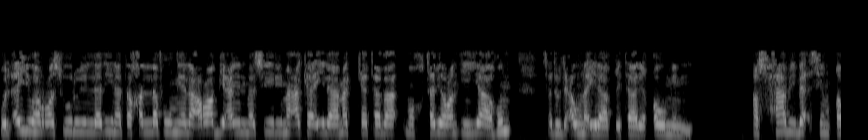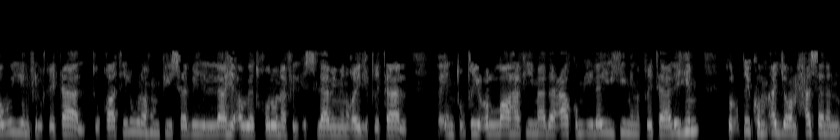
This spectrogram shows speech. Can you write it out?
قل أيها الرسول للذين تخلفوا من الأعراب عن المسير معك إلى مكة مختبرا إياهم ستدعون إلى قتال قوم. أصحاب بأس قوي في القتال تقاتلونهم في سبيل الله أو يدخلون في الإسلام من غير قتال فإن تطيعوا الله فيما دعاكم إليه من قتالهم يعطيكم أجرا حسنا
